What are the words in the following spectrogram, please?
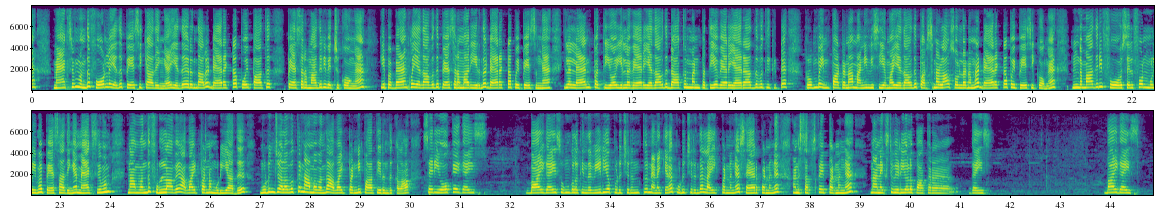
மேக்ஸிமம் வந்து ஃபோனில் எது பேசிக்காதீங்க. எது இருந்தாலும் டைரெக்டாக போய் பார்த்து பேசுகிற மாதிரி வச்சுக்கோங்க. இப்போ பேங்க்கில் ஏதாவது பேசுகிற மாதிரி இருந்தால் டைரெக்டாக போய் பேசுங்க. இல்லை லேண்ட் பற்றியோ இல்லை வேறு ஏதாவது டாக்குமெண்ட் பற்றியோ வேறு யாராவது கிட்ட ரொம்ப இம்பார்ட்டண்ட்டாக மணி விஷயமாக ஏதாவது பர்சனலாக சொல்லணும்னா டைரெக்டாக போய் பேசிக்கோங்க. இந்த மாதிரி ஃபோ செல்ஃபோன் மூலிமா பேசாதீங்க. மேக்ஸிமம் நாம் வந்து ஃபுல்லாகவே அவாய்ட் பண்ண முடியாது. முடிஞ்ச அளவுக்கு நாம் வந்து அவாய்ட் பண்ணி பார்த்து இருந்துக்கலாம் சரி ஓகே கைஸ் பாய் கைஸ் உங்களுக்கு இந்த வீடியோ பிடிச்சிருந்து நினைக்கிறேன். பிடிச்சிருந்தா லைக் பண்ணுங்கள் ஷேர் பண்ணுங்கள் அண்ட் சப்ஸ்கிரைப் பண்ணுங்கள் நான் நெக்ஸ்ட் வீடியோவில் பார்க்குறேன் கைஸ் பாய் கைஸ்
